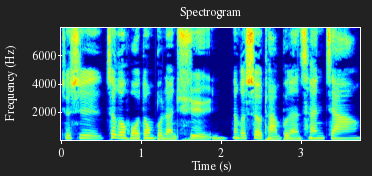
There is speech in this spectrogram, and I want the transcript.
就是这个活动不能去，那个社团不能参加，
